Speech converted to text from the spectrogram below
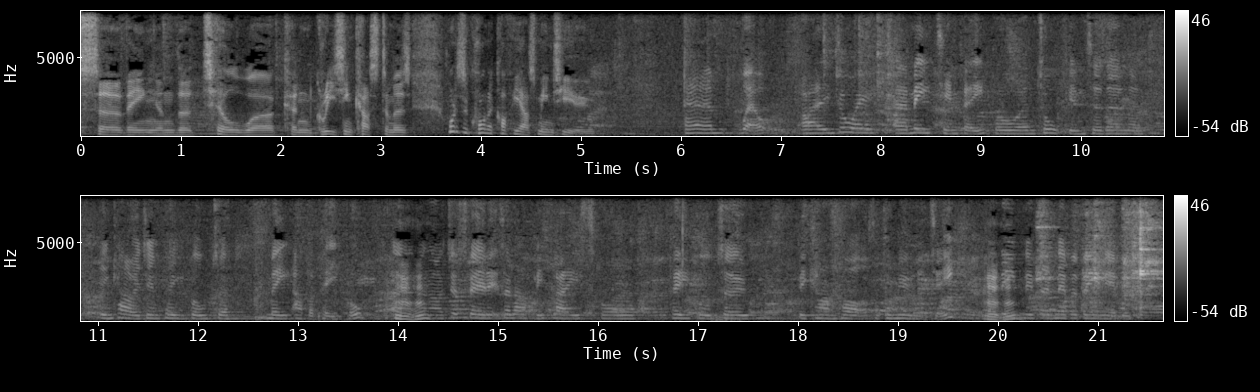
serving and the till work and greeting customers. What does a Corner Coffee House mean to you? Um, well, I enjoy uh, meeting people and talking to them and encouraging people to meet other people. Um, And I just feel it's a lovely place for people to become part of the community. And even if they've never been here before,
